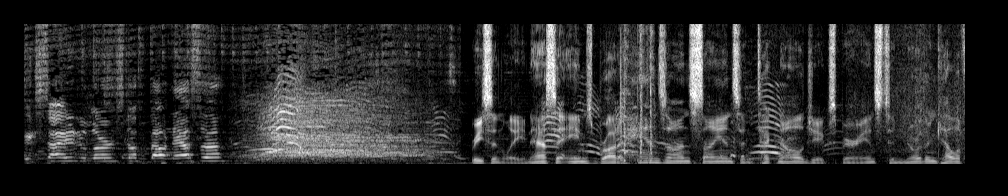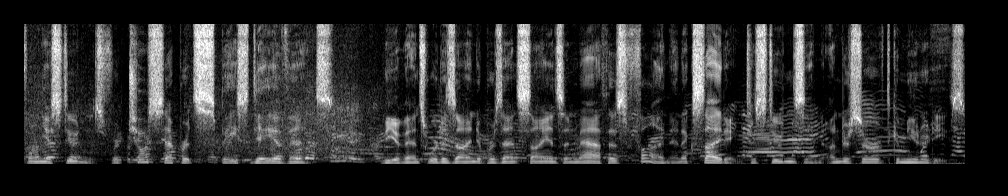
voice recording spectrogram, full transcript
Excited to learn stuff about NASA? Recently, NASA Ames brought a hands on science and technology experience to Northern California students for two separate Space Day events. The events were designed to present science and math as fun and exciting to students in underserved communities.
